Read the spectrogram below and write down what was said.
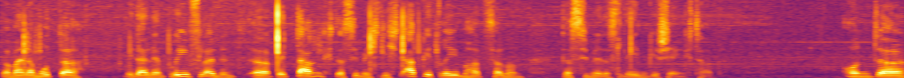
bei meiner Mutter mit einem Brieflein äh, bedankt, dass sie mich nicht abgetrieben hat, sondern dass sie mir das Leben geschenkt hat. Und äh,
